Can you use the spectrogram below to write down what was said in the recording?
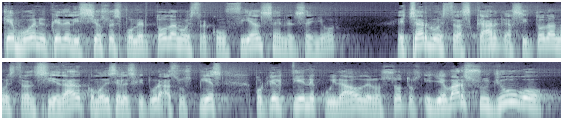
Qué bueno y qué delicioso es poner toda nuestra confianza en el Señor echar nuestras cargas y toda nuestra ansiedad, como dice la Escritura, a sus pies, porque Él tiene cuidado de nosotros, y llevar su yugo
